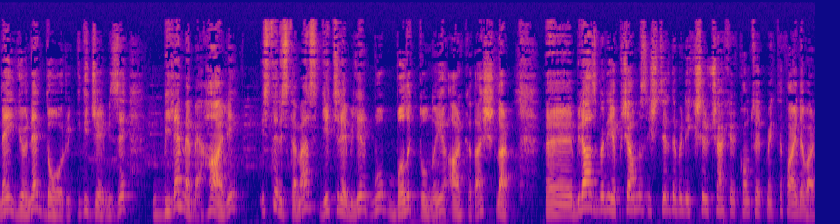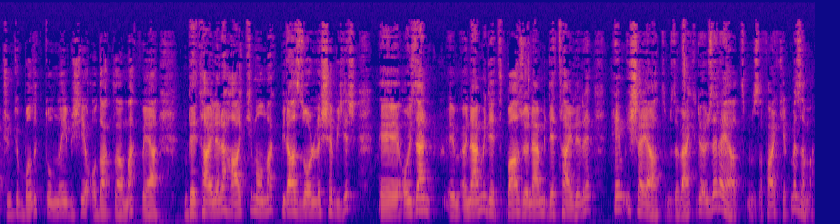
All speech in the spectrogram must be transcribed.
ne yöne doğru gideceğimizi bilememe hali ister istemez getirebilir bu balık dolunayı arkadaşlar. Ee, biraz böyle yapacağımız işleri de böyle ikişer üçer kere kontrol etmekte fayda var. Çünkü balık dolunayı bir şeye odaklanmak veya detaylara hakim olmak biraz zorlaşabilir. Ee, o yüzden e, önemli det bazı önemli detayları hem iş hayatımızda belki de özel hayatımızda fark etmez ama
